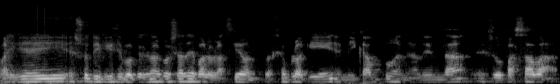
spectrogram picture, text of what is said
Ahí hay- eso es difícil porque es una cosa de valoración. Por ejemplo, aquí en mi campo, en Alenda, eso pasaba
